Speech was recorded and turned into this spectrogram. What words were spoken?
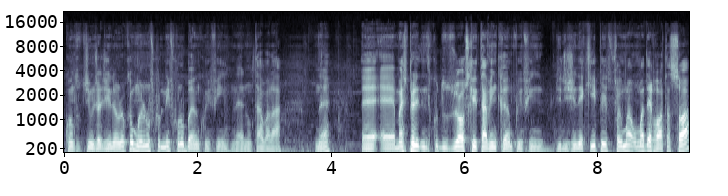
contra o time do Jardim Leonor, porque o Mano não ficou, nem ficou no banco, enfim, né? não estava lá. Né? É, é, mas dos jogos que ele estava em campo, enfim, dirigindo a equipe, foi uma, uma derrota só.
